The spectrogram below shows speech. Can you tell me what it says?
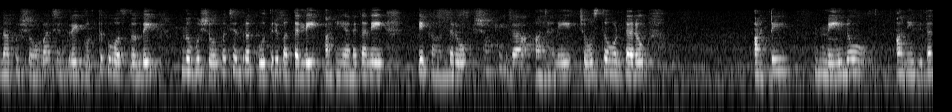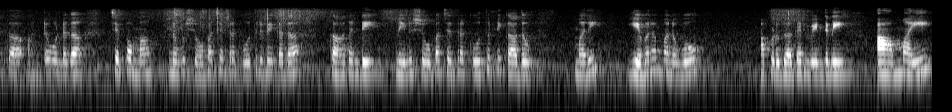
నాకు శోభాచంద్రే గుర్తుకు వస్తుంది. నువ్వు శోభచంద్ర కూతురివ తల్లి? అని అనగానే ఇక అందరూ షాకింగ్గా అలానే చూస్తూ ఉంటారు. అంటే నేను అనే విధంగా అంటూ ఉండగా చెప్పమ్మా నువ్వు శోభచంద్ర కూతురివే కదా? కాదండి నేను శోభచంద్ర కూతుర్ని కాదు. మరి ఎవరమ్మా నువ్వు? అప్పుడు గగన్ వెంటనే ఆ అమ్మాయి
